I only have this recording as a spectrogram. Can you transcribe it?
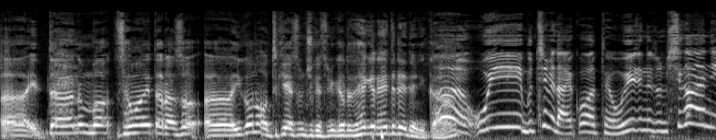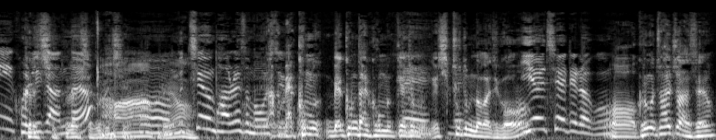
아, 일단은 뭐 상황에 따라서, 어, 이거는 어떻게 했으면 좋겠습니까? 그래서 해결해드려야 되니까. 네, 오이 무침이 나을 것 같아요. 오이지는 좀 시간이 걸리지 그렇지, 않나요? 그렇지, 그렇지. 아, 어? 무침은 바로 해서 먹을 수 있고. 매콤, 매콤 달콤하게 네, 좀 식초 좀 넣어가지고. 이열치열이라고. 어, 그런 거 좀 할 줄 아세요?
